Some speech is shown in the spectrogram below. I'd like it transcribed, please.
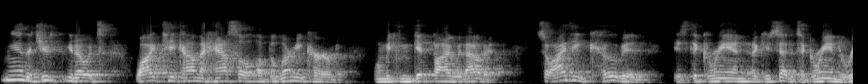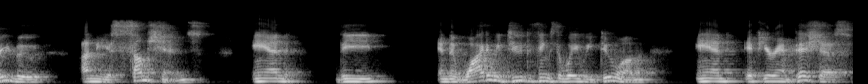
yeah, that you, you know, it's why take on the hassle of the learning curve when we can get by without it. So I think COVID is the grand, like you said, it's a grand reboot on the assumptions and the and the why do we do the things the way we do them? And if you're ambitious,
